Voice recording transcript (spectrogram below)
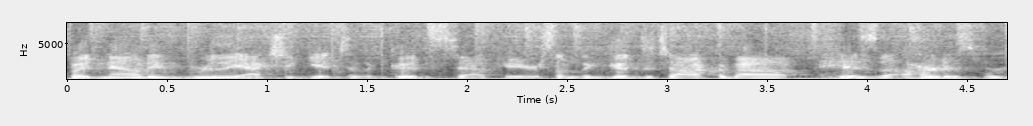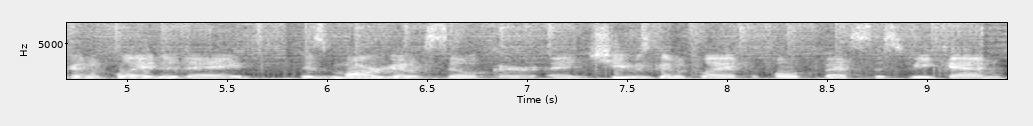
But now to really actually get to the good stuff here, something good to talk about is the artist we're going to play today is Margo Cilker, and she was going to play at the Folk Fest this weekend.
